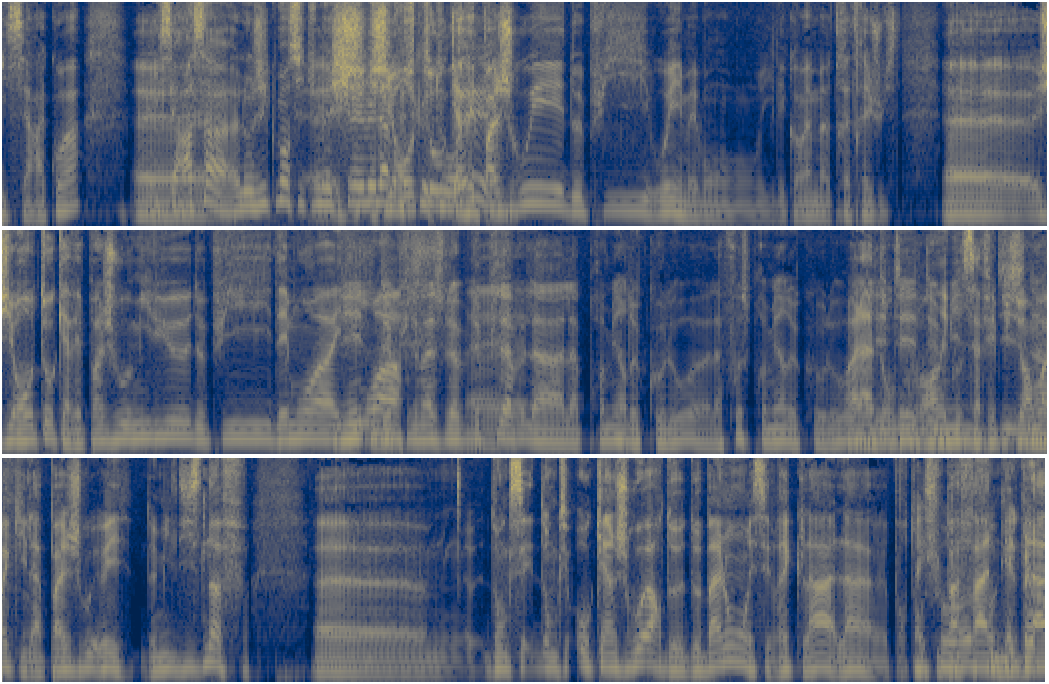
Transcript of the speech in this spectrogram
il sert à quoi? Il sert à ça. Logiquement, si tu mets Chirivella Giroto qui n'avait pas joué depuis, oui, mais bon, il est quand même très très juste. Euh, Giroto qui n'avait pas joué au milieu depuis des mois et des mois. Depuis, le match, depuis la, la, première de Colo, euh, la fausse première de Colo. Voilà, donc ça fait plusieurs mois qu'il n'a pas joué. Oui, 2019. Euh, donc c'est donc aucun joueur de, de, ballon. Et c'est vrai que là là pourtant je suis pas fan mais Blas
